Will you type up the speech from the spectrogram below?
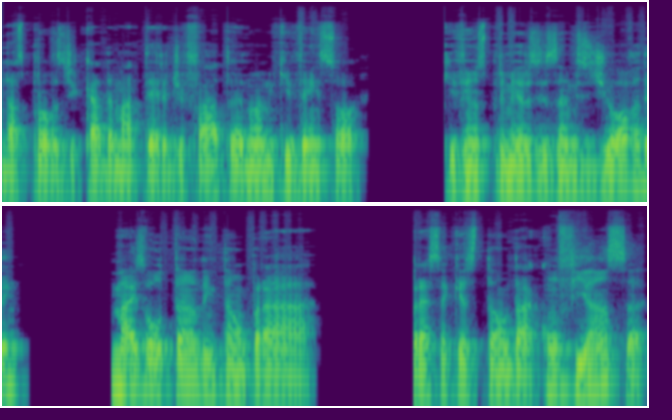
das provas de cada matéria de fato, é no ano que vem só que vem os primeiros exames de ordem. Mas voltando então para essa questão da confiança,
